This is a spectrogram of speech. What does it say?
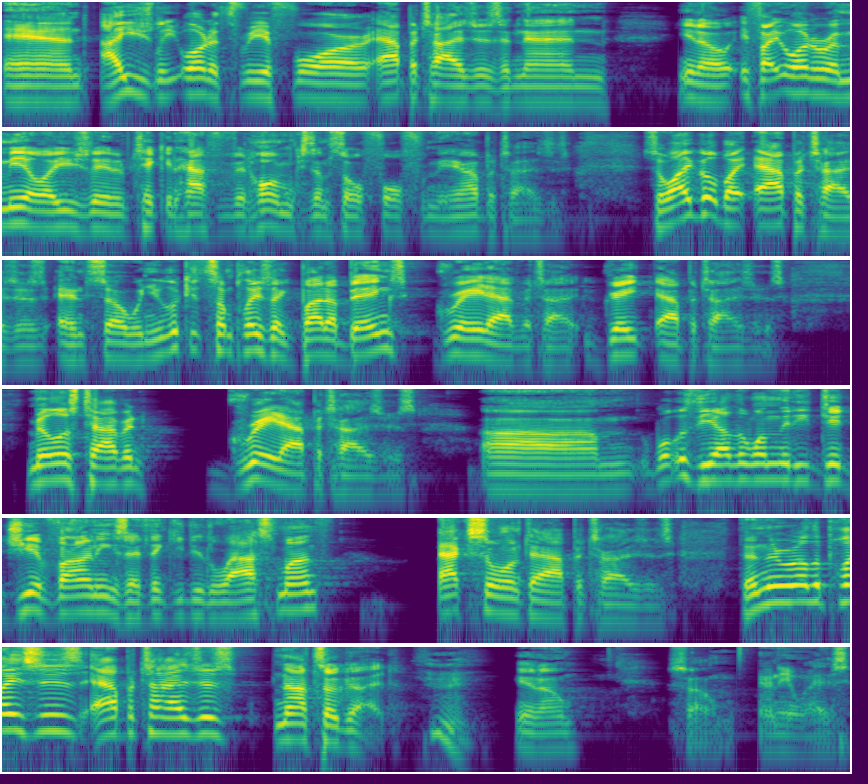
And I usually order three or four appetizers and then you know, if I order a meal, I usually end up taking half of it home because I'm so full from the appetizers. So I go by appetizers, and so when you look at some place like Bada Bing's, great appetizer, great appetizers. Miller's Tavern, great appetizers. Um, what was the other one that he did? Giovanni's, I think he did last month. Excellent appetizers. Then there were other places, appetizers, not so good. You know. So, anyways,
